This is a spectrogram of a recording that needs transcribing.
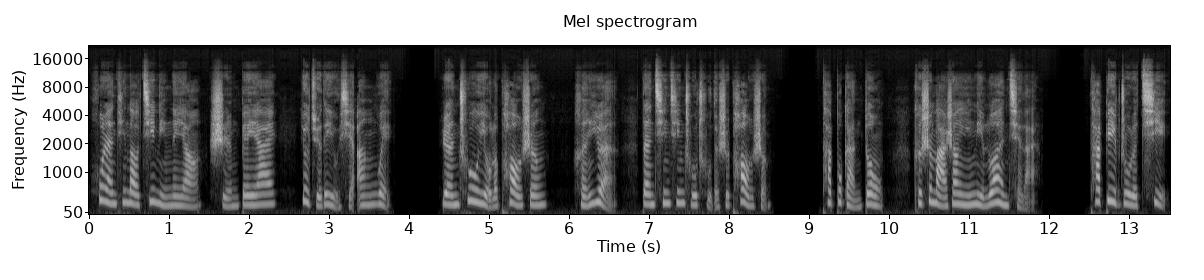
忽然听到鸡鸣那样，使人悲哀，又觉得有些安慰。远处有了炮声，很远，但清清楚楚的是炮声。他不敢动，可是马上营里乱起来。他闭住了气，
